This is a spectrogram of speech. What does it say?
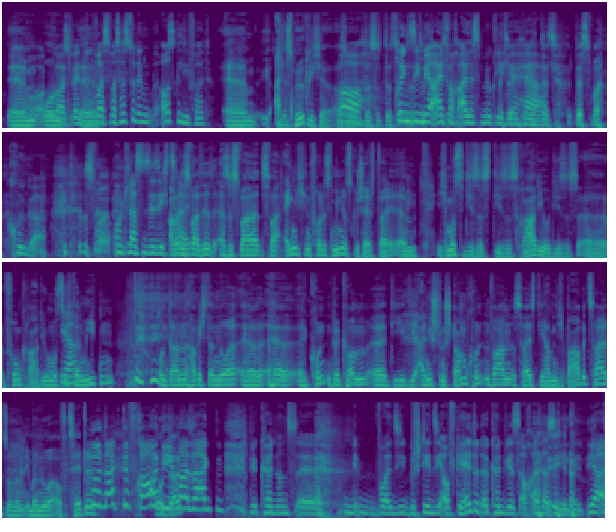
Ähm, Oh und, Gott, wenn äh, du was, was hast du denn ausgeliefert? Ähm, alles Mögliche. Also Oh, das, das, bringen Sie das, mir einfach alles Mögliche, das, Herr Das, das war, Krüger. war, Und lassen Sie sich Zeit. aber das war, also es war, es war eigentlich ein volles Minusgeschäft, weil ähm, ich musste dieses, dieses Radio, dieses äh, Funkradio musste Ja. ich dann mieten und dann habe ich dann nur äh, äh, Kunden bekommen, äh, die, die eigentlich schon Stammkunden waren. Das heißt, die haben nicht bar bezahlt, sondern immer nur auf Zettel. Nur nackte Frauen, Und die dann- immer sagten, wir können uns, äh, wollen Sie, bestehen Sie auf Geld oder können wir es auch anders regeln? Ja.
